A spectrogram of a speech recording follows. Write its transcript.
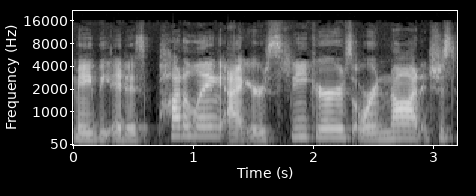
Maybe it is puddling at your sneakers or not. It's just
